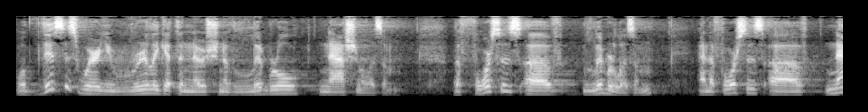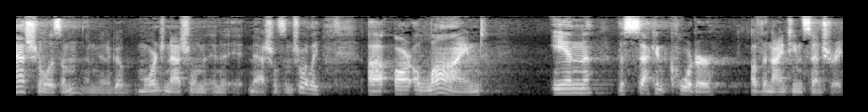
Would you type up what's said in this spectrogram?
Well, this is where you really get the notion of liberal nationalism. The forces of liberalism and the forces of nationalism, I'm going to go more into nationalism, shortly, uh, are aligned in the second quarter of the 19th century.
